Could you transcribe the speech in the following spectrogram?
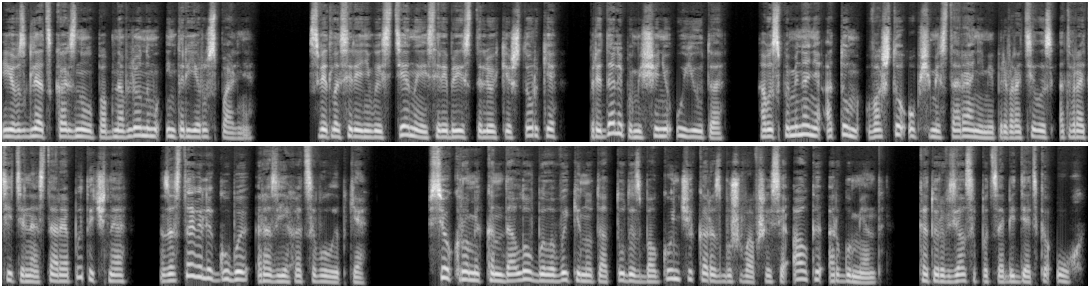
Ее взгляд скользнул по обновленному интерьеру спальни. Светло-сиреневые стены и серебристо легкие шторки придали помещению уюта, а воспоминания о том, во что общими стараниями превратилась отвратительная старая пыточная, заставили губы разъехаться в улыбке. Все, кроме кандалов, было выкинуто оттуда с балкончика разбушевавшейся алкой аргумент, который взялся подсобить дядька Ух.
